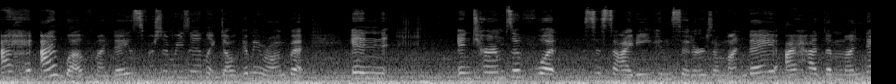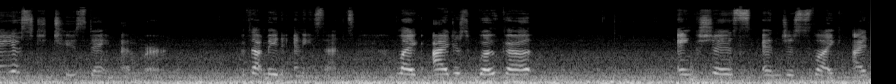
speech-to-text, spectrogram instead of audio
I I love Mondays for some reason. Like, don't get me wrong, but in in terms of what society considers a Monday, I had the Mondayest Tuesday ever. If that made any sense. Like, I just woke up anxious and just like I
